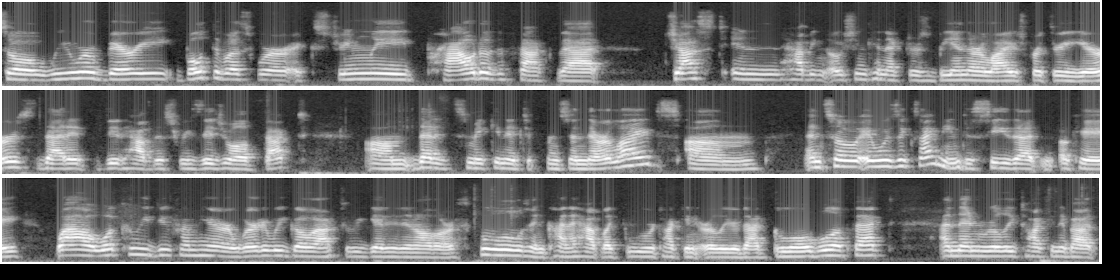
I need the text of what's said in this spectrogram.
so we were very, both of us were extremely proud of the fact that just in having Ocean Connectors be in their lives for three years, that it did have this residual effect, um, that it's making a difference in their lives. Um, and so it was exciting to see that, okay, wow, what can we do from here? Where do we go after we get it in all our schools and kind of have, like we were talking earlier, that global effect? And then really talking about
